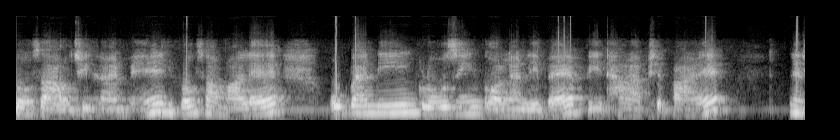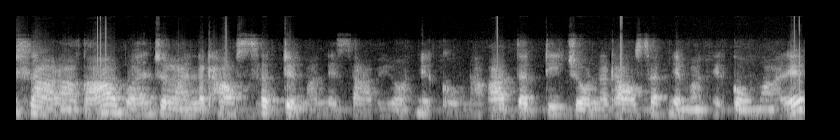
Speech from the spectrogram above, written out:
ပုံစံကိုကြည့်လိုက်မယ်ဒီပုံစံမှာလည်း opening closing column တွေပဲပေးထားတာဖြစ်ပါတယ် နှစ်စတာက1 July 2017မှာနှစ်စပြီးတော့နှစ်ကုန်တာက30 June 2012မှာနှစ်ကုန်ပါတယ်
